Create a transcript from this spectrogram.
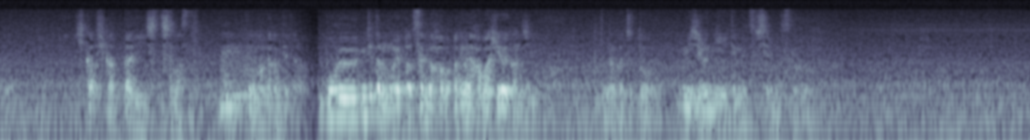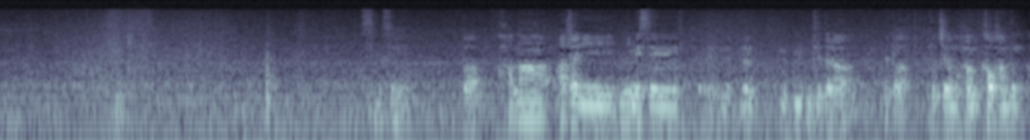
光光ったりししてますね。うん。この真ん中見てたら。ボール見てたらもうやっぱ先が幅明らかに幅広い感じ。なんかちょっと虹色に点滅してるんですけど。先生のやっぱ鼻あたりに目線 見見てたらやっぱこちらの半顔半分が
